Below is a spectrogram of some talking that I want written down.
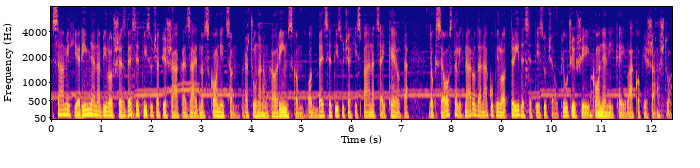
Samih je Rimljana bilo 60 tisuća pješaka zajedno s konjicom, računanom kao rimskom, od 10 tisuća Hispanaca i Kelta, dok se ostalih naroda nakupilo 30 tisuća, uključivši i konjanike i lako pješaštvo.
